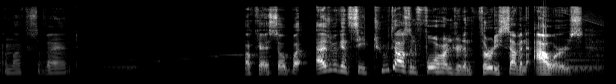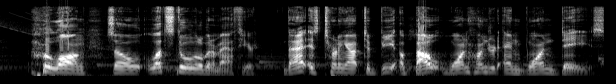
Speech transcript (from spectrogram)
Unlock this event. Okay, so, but as we can see, 2,437 hours long. So, let's do a little bit of math here. That is turning out to be about 101 days.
